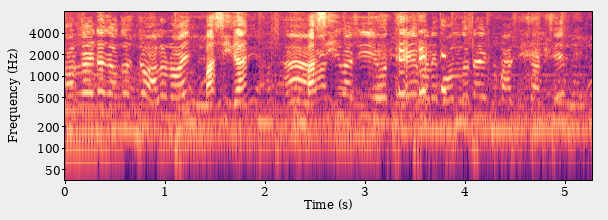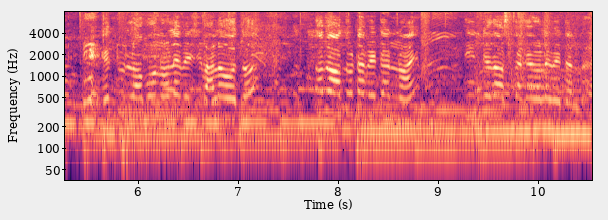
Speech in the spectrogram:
তরকারিটা যথেষ্ট ভালো নয়। বাসিরা হ্যাঁ বাসি? বাসি বাসি হচ্ছে মানে গন্ধটা একটু বাসি থাকছে। একটু লবণ হলে বেশি ভালো হতো তবে অতটা বেটার নয়। তিনটে দশ টাকা হলে বেটার নয়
